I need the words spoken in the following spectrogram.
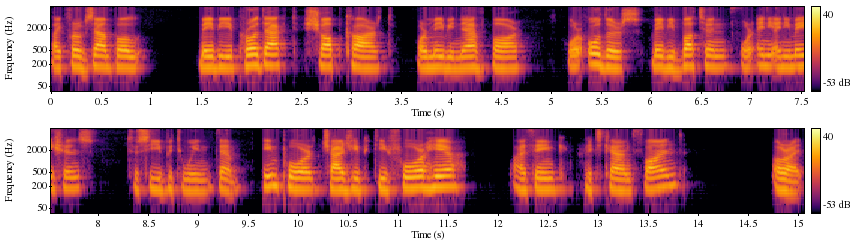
Like for example, maybe product, shop cart, or maybe navbar or others, maybe button or any animations to see between them. Import ChatGPT 4 here. I think it can't find. All right,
